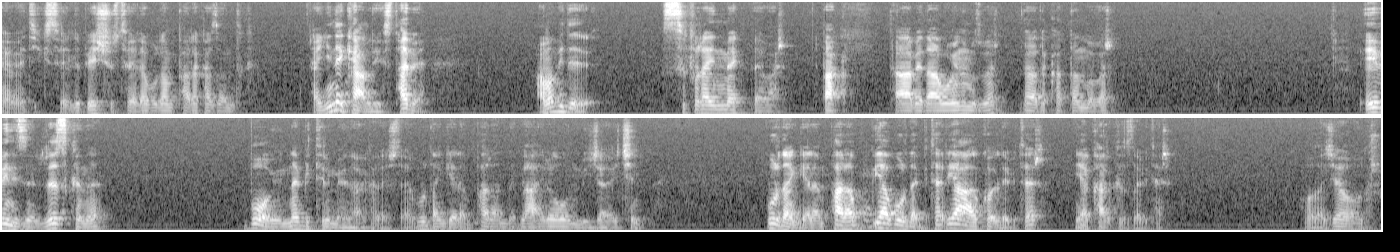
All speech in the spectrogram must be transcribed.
Evet XL 500 TL buradan para kazandık. Ha yine karlıyız tabi. Ama bir de sıfıra inmek de var. Bak daha bedava oyunumuz var. Daha da katlanma var. Evinizin rızkını bu oyunla bitirmeyin arkadaşlar. Buradan gelen paran da bir hayrı olmayacağı için buradan gelen para ya burada biter ya alkolde biter ya karkızda biter. Olacağı olur.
